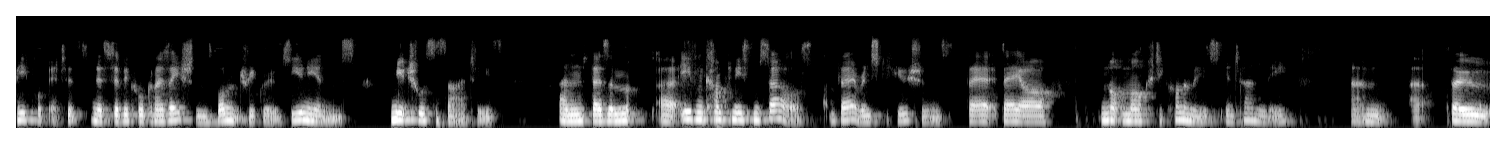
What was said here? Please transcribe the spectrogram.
people bit, it's you know, civic organizations, voluntary groups, unions, mutual societies. And there's a, uh, even companies themselves, they're institutions. They are not market economies internally. Um, uh, so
